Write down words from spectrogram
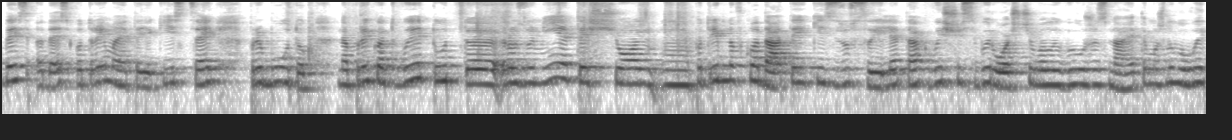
десь, а десь отримаєте якийсь цей прибуток. Наприклад, ви тут е, розумієте, що потрібно вкладати якісь зусилля, так, ви щось вирощували, ви вже знаєте, можливо, ви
